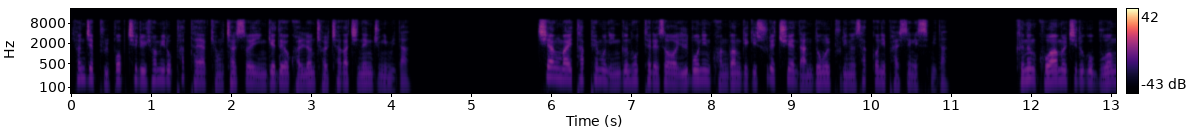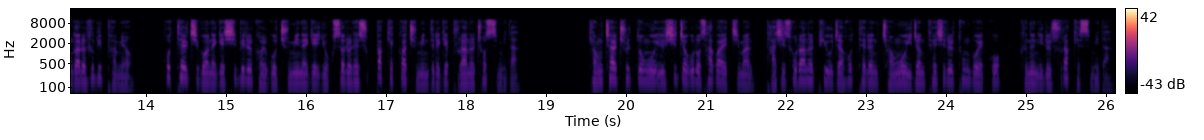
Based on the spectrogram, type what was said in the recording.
현재 불법 체류 혐의로 파타야 경찰서에 인계되어 관련 절차가 진행 중입니다. 치앙마이 타페문 인근 호텔에서 일본인 관광객이 술에 취해 난동을 부리는 사건이 발생했습니다. 그는 고함을 지르고 무언가를 흡입하며 호텔 직원에게 시비를 걸고 주민에게 욕설을 해 숙박객과 주민들에게 불안을 줬습니다. 경찰 출동 후 일시적으로 사과했지만 다시 소란을 피우자 호텔은 정오 이전 퇴실을 통보했고 그는 이를 수락했습니다.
